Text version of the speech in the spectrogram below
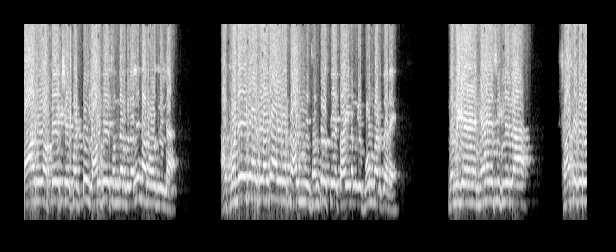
ಯಾರು ಅಪೇಕ್ಷೆ ಪಟ್ಟು ಯಾವುದೇ ಸಂದರ್ಭದಲ್ಲಿ ನಾನು ಹೋಗ್ಲಿಲ್ಲ. ಆ ಕೊನೆಗೆ ಆಗುವಾಗ ಅವರ ತಾಯಿ, ಸಂತ್ರಸ್ತೆಯ ತಾಯಿ ನಮಗೆ ಫೋನ್ ಮಾಡ್ತಾರೆ. ನಮಗೆ ನ್ಯಾಯ ಸಿಗ್ಲಿಲ್ಲ. ಶಾಸಕರು,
